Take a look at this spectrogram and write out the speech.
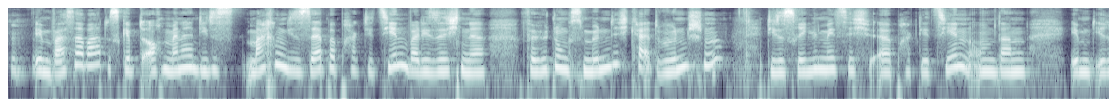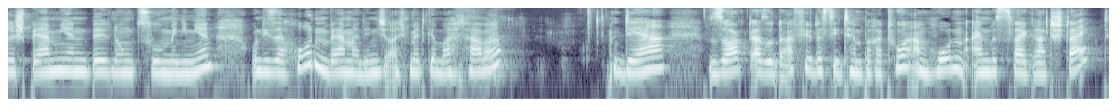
Hoden. Im Wasserbad. Es gibt auch Männer, die das machen, die das selber praktizieren, weil die sich eine Verhütungsmündigkeit wünschen, die das regelmäßig äh, praktizieren, um dann eben ihre Spermienbildung zu minimieren. Und dieser Hodenwärmer, den ich euch mitgemacht habe, der sorgt also dafür, dass die Temperatur am Hoden ein bis zwei Grad steigt.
